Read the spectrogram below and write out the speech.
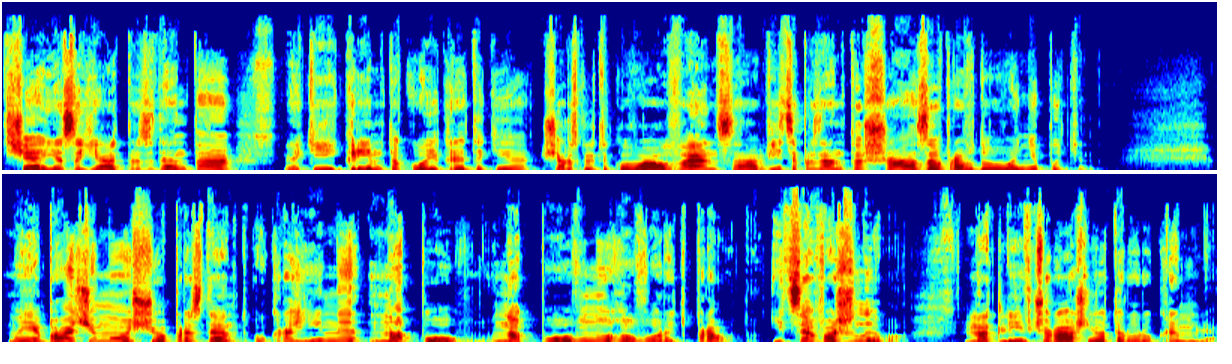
Ще є заява від президента, який, крім такої критики, ще розкритикував Венса, віце-президента США за виправдовування Путіна. Ми бачимо, що президент України наповну наповну говорить правду, і це важливо на тлі вчорашнього терору Кремля,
